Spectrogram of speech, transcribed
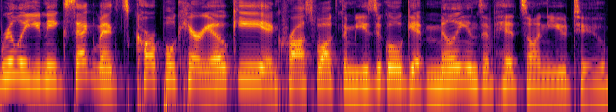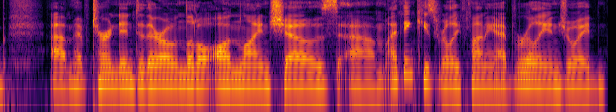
really unique segments. Carpool Karaoke and Crosswalk the Musical get millions of hits on YouTube, um, have turned into their own little online shows. Um, I think he's really funny. I've really enjoyed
